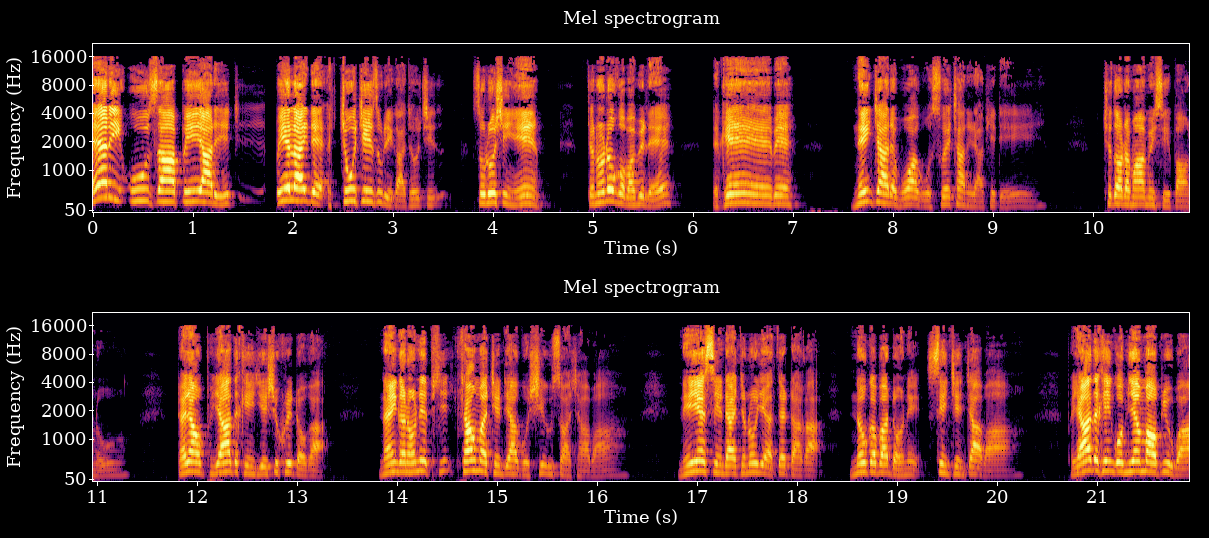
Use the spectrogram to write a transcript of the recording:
အဲ့ဒီဦးစားပေးရတဲ့ပေးလိုက်တဲ့အကျိုးကျေးဇူးတွေကကျိုးကျေးဆိုလို့ရှိရင်ကျွန်တော်တို့ကဘာဖြစ်လဲတကယ်ပဲ နှိမ့်ကြတဲ့ဘဝကိုဆွဲချနေတာဖြစ်တယ်ချစ်တော်ဓမ္မမိတ်ဆွေပေါင်းတို့ဒါကြောင့်ဘုရားသခင်ယေရှုခရစ်တော်ကနိုင်ငံတော်နဲ့ဖြောင်းမှခြင်းတရားကိုရှေ့ဥစွာချပါနေရစင်တိုင်းကျွန်တော်ရဲ့အသက်တာကနှုတ်ကပတ်တော်နဲ့ဆင်ကျင်ကြပါဘုရားသခင်ကိုမျက်မှောက်ပြုပါ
